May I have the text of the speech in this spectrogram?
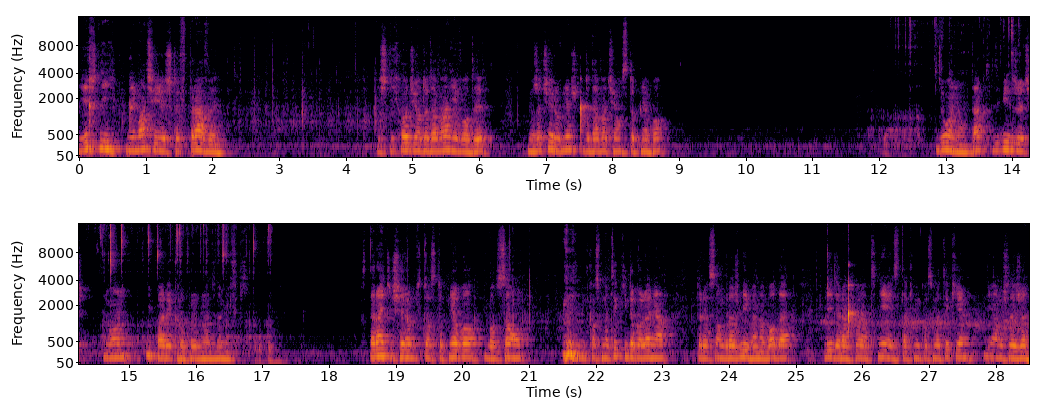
Jeśli nie macie jeszcze wprawy, jeśli chodzi o dodawanie wody, możecie również dodawać ją stopniowo dłonią, tak? Zwilżyć dłoń i parę kropel wlać do miski. Starajcie się robić to stopniowo, bo są kosmetyki do golenia, które są wrażliwe na wodę. Lider akurat nie jest takim kosmetykiem. Ja myślę, że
